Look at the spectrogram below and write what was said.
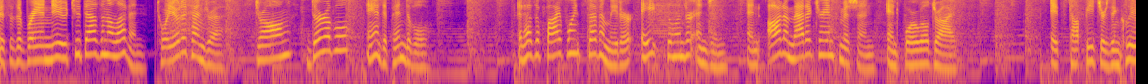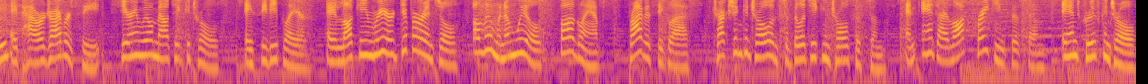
This is a brand new 2011 Toyota Tundra. Strong, durable, and dependable. It has a 5.7 liter, 8 cylinder engine, an automatic transmission, and four wheel drive. Its top features include a power driver's seat, steering wheel mounted controls, a CD player, a locking rear differential, aluminum wheels, fog lamps, privacy glass, traction control and stability control systems, an anti-lock braking system, and cruise control.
